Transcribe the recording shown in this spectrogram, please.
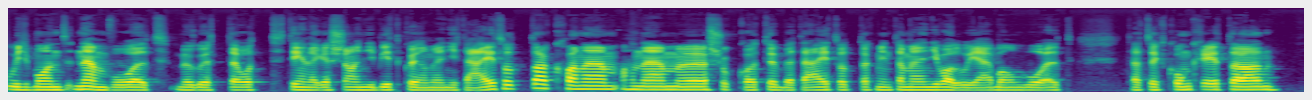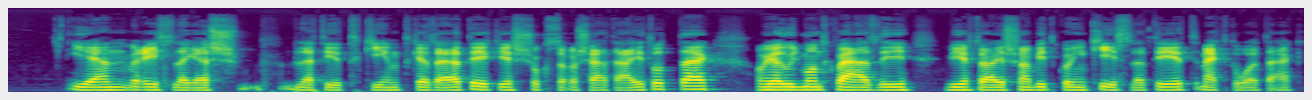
úgymond nem volt mögötte ott ténylegesen annyi bitcoin, amennyit állítottak, hanem, hanem sokkal többet állítottak, mint amennyi valójában volt. Tehát, hogy konkrétan ilyen részleges letétként kezelték, és sokszorosát állították, amivel úgymond kvázi virtuálisan a bitcoin készletét megtolták.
